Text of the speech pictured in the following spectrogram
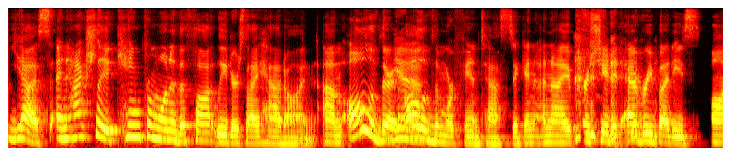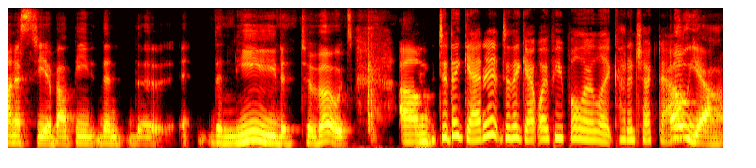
Yes, and actually, it came from one of the thought leaders I had on. Um, all of their, yeah. all of them were fantastic, and and I appreciated everybody's honesty about the the the the need to vote. Um, did they get it? Did they get why people are like kind of checked out? Oh yeah,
